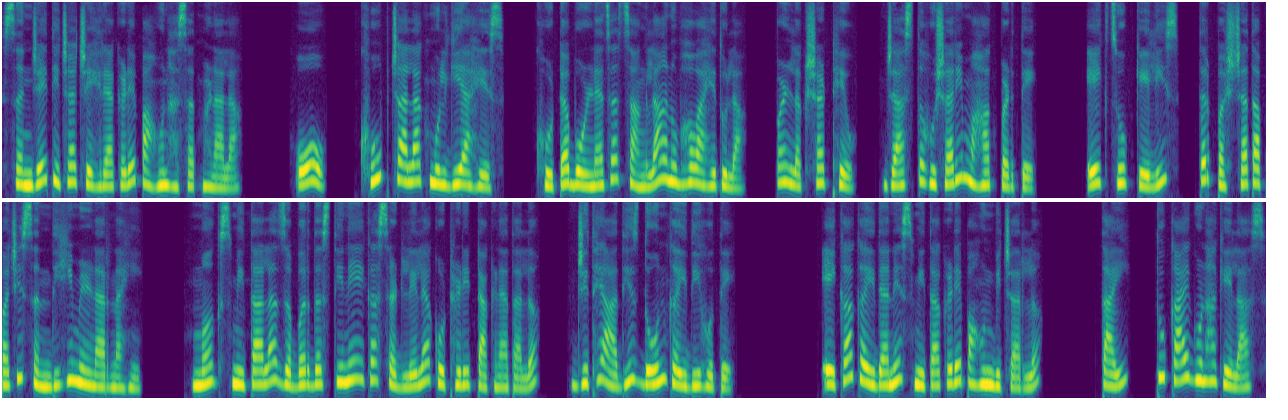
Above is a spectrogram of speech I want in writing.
संजय तिच्या चेहऱ्याकडे पाहून हसत म्हणाला ओ खूप चालाक मुलगी आहेस. खोटं बोलण्याचा चांगला अनुभव आहे तुला. पण लक्षात ठेव जास्त हुशारी महाग पडते. एक चूक केलीस तर पश्चातापाची संधीही मिळणार नाही. मग स्मिताला जबरदस्तीने एका सडलेल्या कोठडीत टाकण्यात आलं जिथे आधीच दोन कैदी होते. एका कैद्याने स्मिताकडे पाहून विचारलं ताई तू काय गुन्हा केलास?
